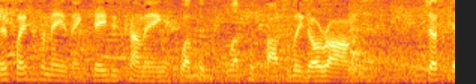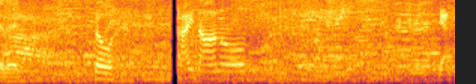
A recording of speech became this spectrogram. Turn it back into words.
This place is amazing. Daisy's coming. What could what could possibly go wrong? Just kidding. Still. Hi, Donald's. Yes.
